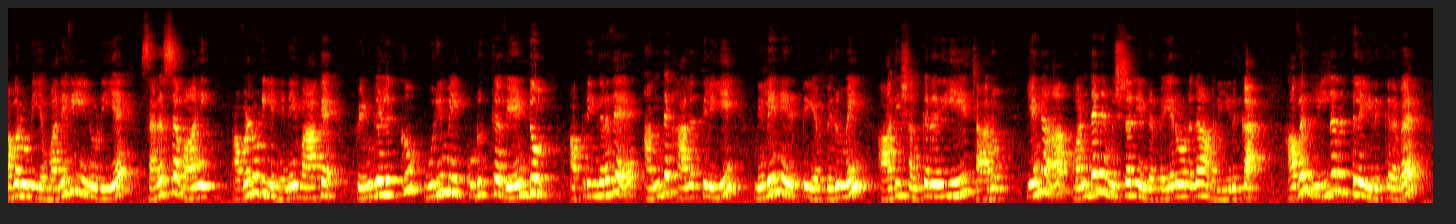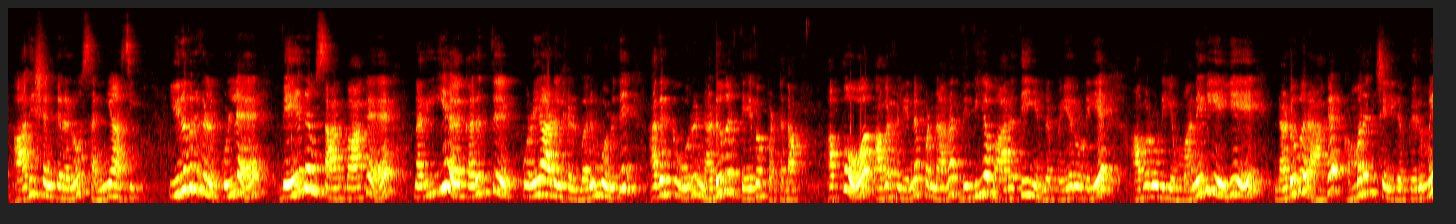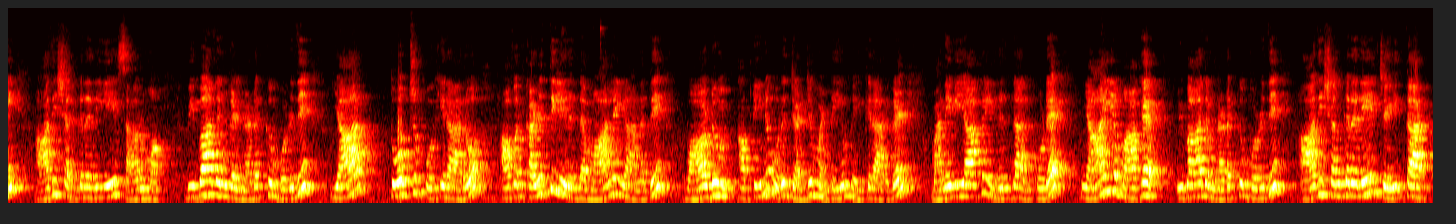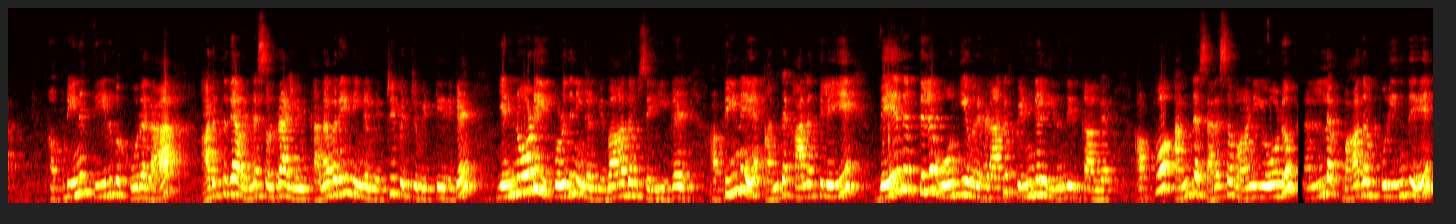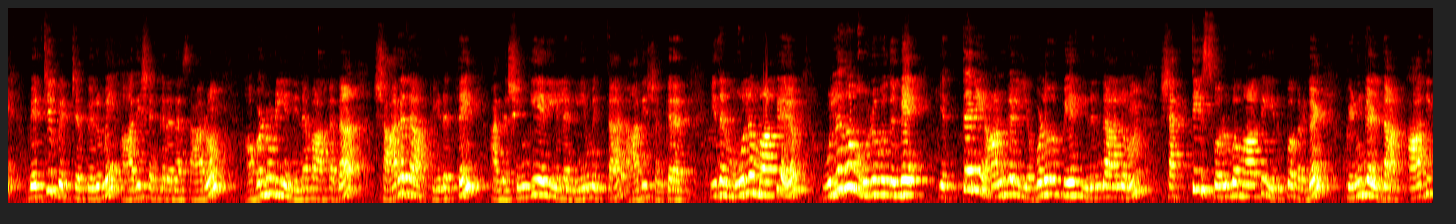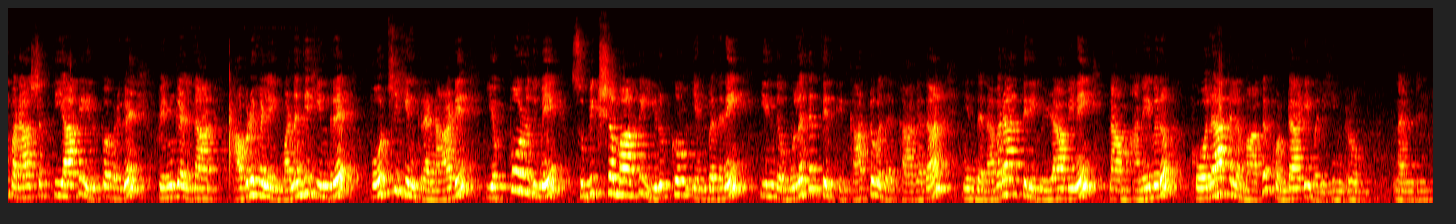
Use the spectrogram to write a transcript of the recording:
அவருடைய மனைவியினுடைய சரசவாணி அவளுடைய நினைவாக பெண்களுக்கும் உரிமை கொடுக்க வேண்டும் அப்படிங்கிறத அந்த காலத்திலேயே நிலைநிறுத்திய பெருமை ஆதிசங்கரையே சாரும். ஏன்னா மண்டன மிஸ்ரர் என்ற பெயரோடு தான் அவர் இருக்கார். அவர் இல்லறத்துல இருக்கிறவர் ஆதிசங்கரரும் சந்நியாசி. இருவர்களுக்குள்ள வேதம் சார்பாக நிறைய கருத்து உரையாடல்கள் வரும்பொழுது அதற்கு ஒரு நடுவர் தேவைப்பட்டதாம். அப்போ அவர்கள் என்ன பண்ணாரா திவ்ய பாரதி என்ற பெயருடைய அவருடைய மனைவியையே நடுவராக அமரச் செய்த பெருமை ஆதிசங்கரரையே சாருமா. விவாதங்கள் நடக்கும் பொழுது யார் தோற்று போகிறாரோ அவர் கழுத்தில் இருந்த மாலையானது வாடும் அப்படின்னு ஒரு ஜட்ஜ்மெண்ட்டையும் வைக்கிறார்கள். மனைவியாக இருந்தால் கூட நியாயமாக விவாதம் நடக்கும் பொழுது ஆதிசங்கரரே ஜெயித்தார் அப்படின்னு தீர்வு கூறறா அடுத்தது அவர் என்ன சொல்றார் என் கணவரை நீங்கள் வெற்றி பெற்று விட்டீர்கள். என்னோடு இப்பொழுது நீங்கள் விவாதம் செய்யுங்கள். அப்படின்னு அந்த காலத்திலேயே வேதத்துல ஓங்கியவர்களாக பெண்கள் இருந்திருக்காங்க. அப்போ அந்த சரசவாணியோடும் நல்ல வாதம் புரிந்து வெற்றி பெற்ற பெருமை ஆதிசங்கர சாரும் அவளுடைய நினைவாக தான் சாரதா பீடத்தை அந்த சிங்கேரியில நியமித்தார் ஆதிசங்கரர். இதன் மூலமாக உலகம் முழுவதுமே எத்தனை ஆண்கள் எவ்வளவு பேர் இருந்தாலும் சக்தி ஸ்வரூபமாக இருப்பவர்கள் பெண்கள் தான் ஆதி பராசக்தியாக இருப்பவர்கள் பெண்கள் தான் அவர்களை வணங்குகின்ற போற்றுகின்ற நாடு எப்பொழுதுமே சுபிக்ஷமாக இருக்கும் என்பதனை இந்த உலகத்திற்கு காட்டுவதற்காக தான் இந்த நவராத்திரி விழாவினை நாம் அனைவரும் கோலாகலமாக கொண்டாடி வருகின்றோம். நன்றி.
